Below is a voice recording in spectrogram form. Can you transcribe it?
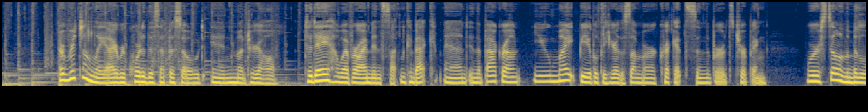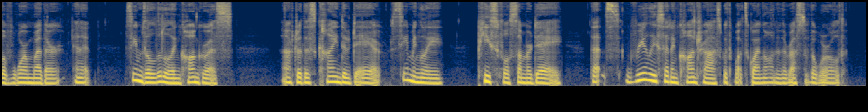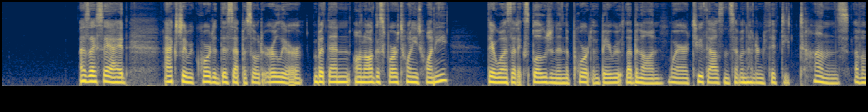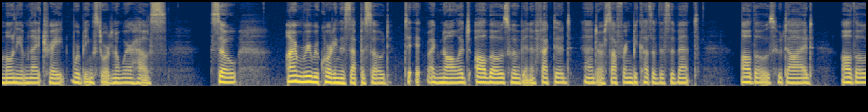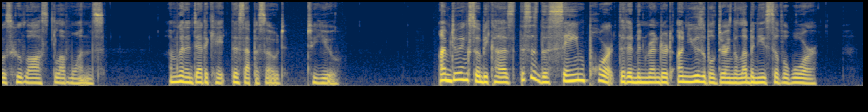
Originally, I recorded this episode in Montreal. Today, however, I'm in Sutton, Quebec, and in the background, you might be able to hear the summer crickets and the birds chirping. We're still in the middle of warm weather, and it seems a little incongruous. After this kind of day, a seemingly peaceful summer day, that's really set in contrast with what's going on in the rest of the world. As I say, I had actually recorded this episode earlier, but then on August 4, 2020, there was that explosion in the port of Beirut, Lebanon, where 2,750 tons of ammonium nitrate were being stored in a warehouse. So I'm re recording this episode to acknowledge all those who have been affected and are suffering because of this event, all those who died, all those who lost loved ones. I'm going to dedicate this episode to you. I'm doing so because this is the same port that had been rendered unusable during the Lebanese Civil War,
